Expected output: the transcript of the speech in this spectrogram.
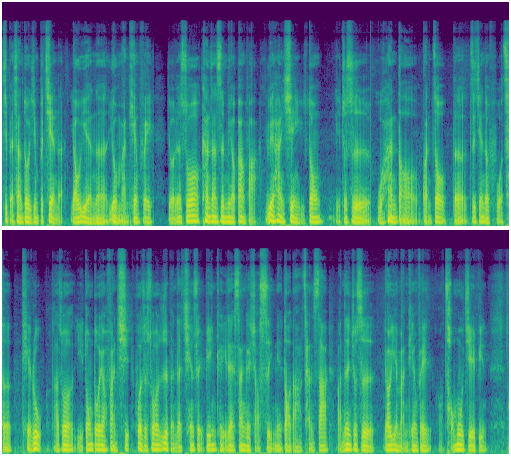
基本上都已经不见了，谣言呢又满天飞。有人说抗战是没有办法，约翰县以东。也就是武汉到广州的之间的火车、铁路，他说以东都要放弃，或者说日本的潜水兵可以在三个小时以内到达长沙，反正就是谣言满天飞啊，草木皆兵啊，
